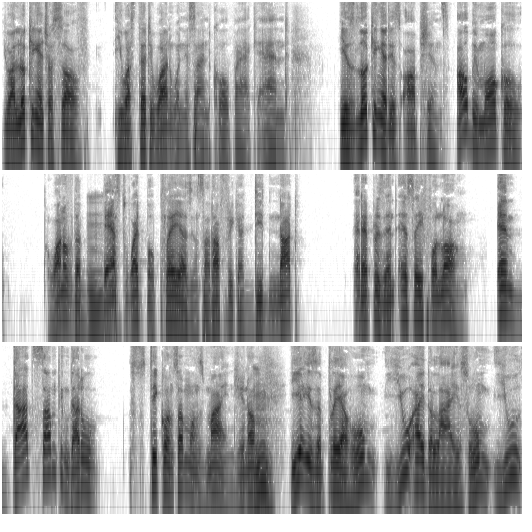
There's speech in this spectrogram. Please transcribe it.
You are looking at yourself. He was 31 when he signed Kolpak, and he's looking at his options. Albie Morkel, one of the mm. best white ball players in South Africa, did not represent SA for long. And that's something that will stick on someone's mind, you know. Mm. Here is a player whom you idolize, whom you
